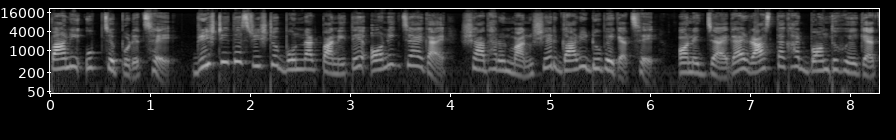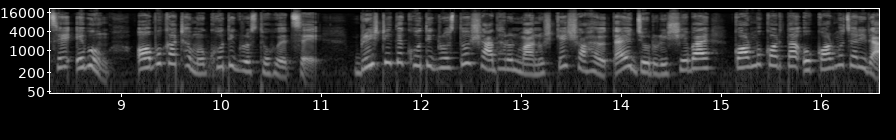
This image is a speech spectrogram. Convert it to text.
পানি উপচে পড়েছে। বৃষ্টিতে সৃষ্ট বন্যার পানিতে অনেক জায়গায় সাধারণ মানুষের গাড়ি ডুবে গেছে। অনেক জায়গায় রাস্তাঘাট বন্ধ হয়ে গেছে এবং অবকাঠামো ক্ষতিগ্রস্ত হয়েছে। বৃষ্টিতে ক্ষতিগ্রস্ত সাধারণ মানুষকে সহায়তায় জরুরি সেবায় কর্মকর্তা ও কর্মচারীরা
